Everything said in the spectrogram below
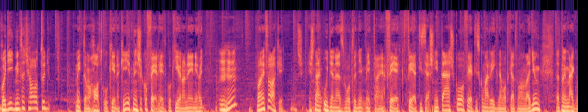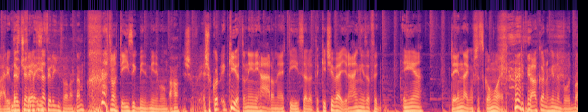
hogy így, mintha ott úgy mit tudom, a hatkor kéne kinyitni, és akkor fél hétkor kijön a néni, hogy uh-huh, van itt valaki? És, és ne, ugyanez volt, hogy mit tudom, fél, fél tízes nyitáskor, fél tízkor már rég nem ott kellett volna legyünk, tehát meg megvárjuk. De fél cserébe éjfélig itt vannak, nem? Hát van tízig min- minimum. Aha. És, és akkor kijött a néni három egy tíz előtt egy kicsivel, egy ránk nézett, hogy igen, Tényleg, most ez komoly? Be akarnak jönni a boltba?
